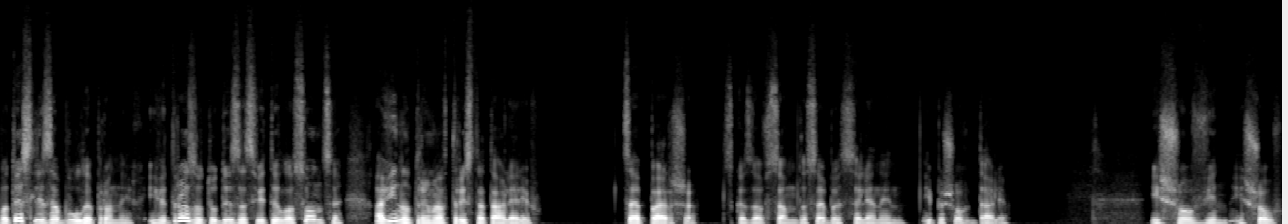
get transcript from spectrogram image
бо теслі забули про них, і відразу туди засвітило сонце, а він отримав 300 талярів. Це перше, сказав сам до себе селянин, і пішов далі. Ішов він, ішов,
